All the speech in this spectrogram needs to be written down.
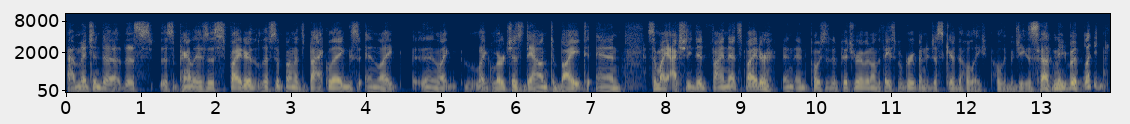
I mentioned uh, this this apparently there's this spider that lifts up on its back legs and like and like like lurches down to bite. And somebody actually did find that spider and, and posted a picture of it on the Facebook group, and it just scared the holy holy bejesus out of me. But like,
